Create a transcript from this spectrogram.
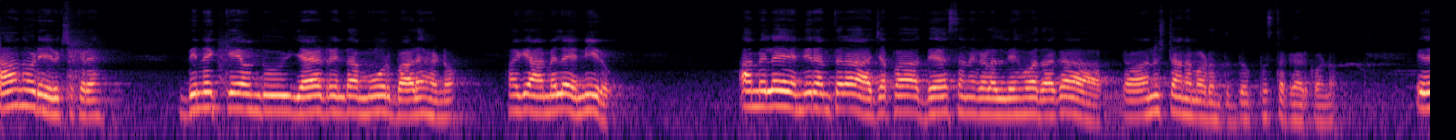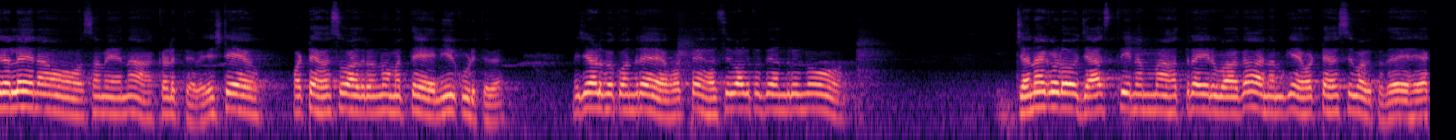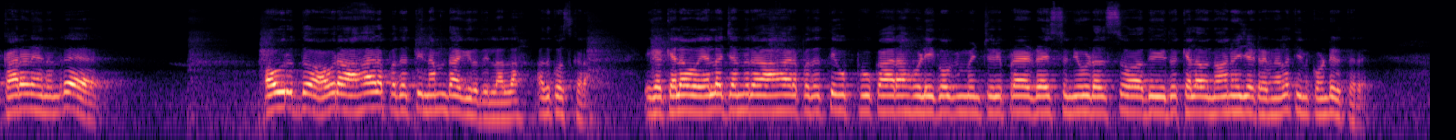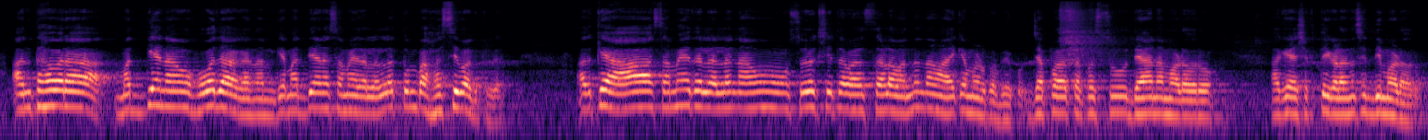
ನಾವು ನೋಡಿ ವೀಕ್ಷಕರೇ, ದಿನಕ್ಕೆ ಒಂದು ಎರಡರಿಂದ ಮೂರು ಬಾಳೆಹಣ್ಣು, ಹಾಗೆ ಆಮೇಲೆ ನೀರು. ಆಮೇಲೆ ನಿರಂತರ ಜಪ ದೇವಸ್ಥಾನಗಳಲ್ಲಿ ಹೋದಾಗ ಅನುಷ್ಠಾನ ಮಾಡುವಂಥದ್ದು ಪುಸ್ತಕ ಹಿಡ್ಕೊಂಡು ಇದರಲ್ಲೇ ನಾವು ಸಮಯನ ಕಳಿತೇವೆ ಎಷ್ಟೇ ಹೊಟ್ಟೆ ಹಸುವಾದ್ರೂ ಮತ್ತೆ ನೀರು ಕುಡಿತೇವೆ. ನಿಜ ಹೇಳಬೇಕು ಅಂದರೆ ಹೊಟ್ಟೆ ಹಸಿವಾಗ್ತದೆ ಅಂದ್ರೂ ಜನಗಳು ಜಾಸ್ತಿ ನಮ್ಮ ಹತ್ತಿರ ಇರುವಾಗ ನಮಗೆ ಹೊಟ್ಟೆ ಹಸಿವಾಗ್ತದೆ. ಕಾರಣ ಏನಂದರೆ ಅವ್ರದ್ದು, ಅವರ ಆಹಾರ ಪದ್ಧತಿ ನಮ್ಮದಾಗಿರೋದಿಲ್ಲ ಅಲ್ಲ? ಅದಕ್ಕೋಸ್ಕರ. ಈಗ ಕೆಲವು ಎಲ್ಲ ಜನರ ಆಹಾರ ಪದ್ಧತಿ, ಉಪ್ಪು, ಖಾರ, ಹುಳಿ, gobi, manchuri fried rice noodles ಅದು ಇದು ಕೆಲವು ನಾನ್ ವೆಜ್ ಐಟಮ್ನೆಲ್ಲ ತಿನ್ಕೊಂಡಿರ್ತಾರೆ. ಅಂತಹವರ ಮಧ್ಯ ನಾವು ಹೋದಾಗ ನಮಗೆ ಮಧ್ಯಾಹ್ನ ಸಮಯದಲ್ಲೆಲ್ಲ ತುಂಬ ಹಸಿವಾಗ್ತದೆ. ಅದಕ್ಕೆ ಆ ಸಮಯದಲ್ಲೆಲ್ಲ ನಾವು ಸುರಕ್ಷಿತವಾದ ಸ್ಥಳವನ್ನು ನಾವು ಆಯ್ಕೆ ಮಾಡ್ಕೋಬೇಕು. ಜಪ, ತಪಸ್ಸು, ಧ್ಯಾನ ಮಾಡೋರು, ಹಾಗೆ ಶಕ್ತಿಗಳನ್ನು ಸಿದ್ಧಿ ಮಾಡೋರು.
